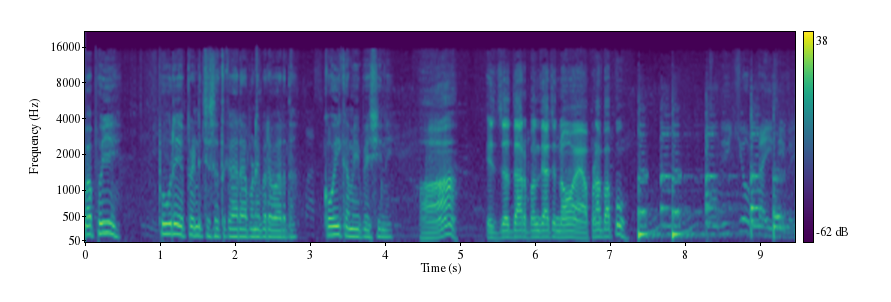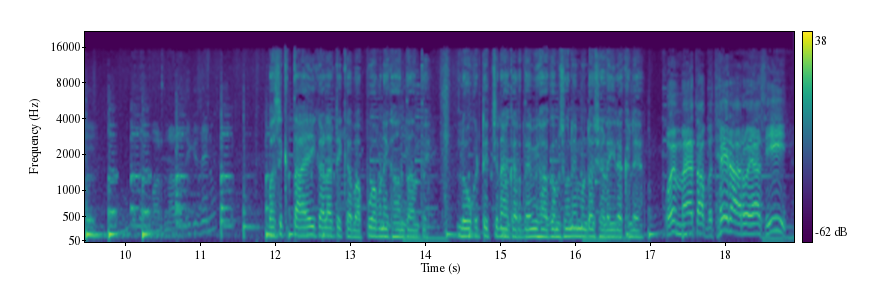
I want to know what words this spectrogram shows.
ਬਾਪੂ ਜੀ ਪੂਰੇ ਪਿੰਡ 'ਚ ਸਤਿਕਾਰ ਆ ਆਪਣੇ ਪਰਿਵਾਰ ਦਾ। ਕੋਈ ਕਮੀ ਪੇਸ਼ੀ ਨਹੀਂ। ਹਾਂ ਇੱਜ਼ਤਦਾਰ ਬੰਦਿਆਂ ਚ ਨੌ ਹੈ ਆਪਣਾ ਬਾਪੂ। ਬਸ ਇੱਕ ਤਾਇਆ ਹੀ ਕਾਲਾ ਟਿੱਕਾ ਬਾਪੂ ਆਪਣੇ ਖਾਨਦਾਨ ਤੇ। ਲੋਕ ਟਿਚਣਾ ਕਰਦੇ ਆ ਵੀ ਹਾਕਮ ਸੋਨੇ ਮੁੰਡਾ ਛੜਾ ਹੀ ਰੱਖ ਲਿਆ। ਓਏ ਮੈਂ ਤਾਂ ਬਥੇਰਾ ਰੋਇਆ ਸੀ।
